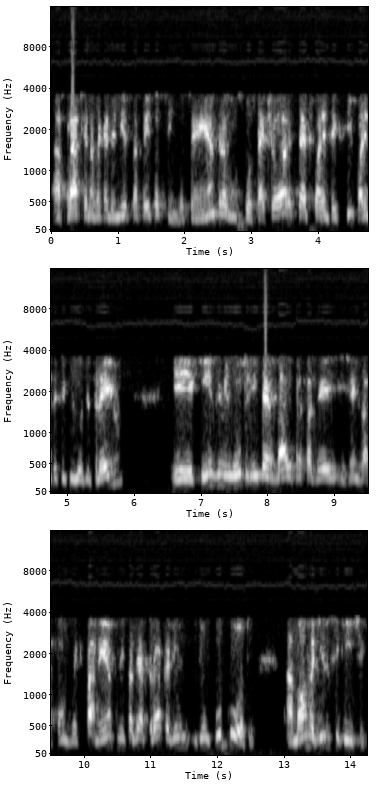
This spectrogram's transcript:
a prática nas academias está feita assim. Você entra, vamos supor, 7 horas, 7h45, 45 minutos de treino e 15 minutos de intervalo para fazer higienização dos equipamentos e fazer a troca de um, de um público ou outro. A norma diz o seguinte,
